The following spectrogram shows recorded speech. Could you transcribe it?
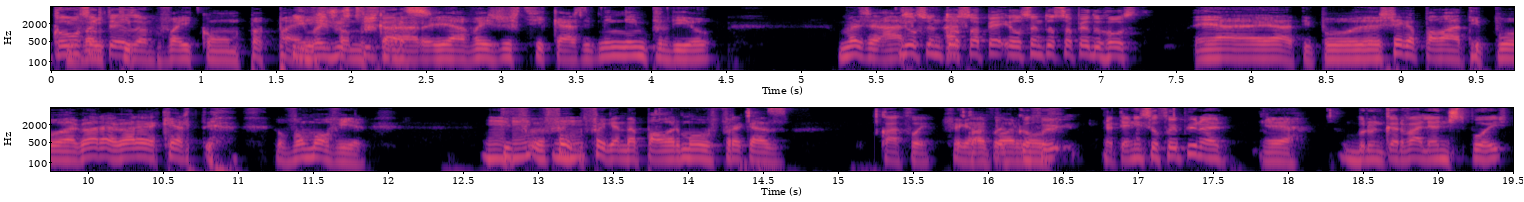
Com veio, certeza. tipo, veio com papéis E veio para justificar-se. Yeah, veio justificar-se. Tipo, ninguém pediu. Mas acho, ele sentou-se acho, ao, pé, ele sentou-se ao pé do host. Yeah, yeah, tipo, chega para lá, tipo, agora, agora quero. te- Vou-me ouvir. Tipo, Uhum, foi, uhum. foi grande power move, por acaso. Claro que foi. Foi Claro foi, foi- Até nisso ele foi pioneiro. Yeah, Bruno Carvalho, anos depois,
